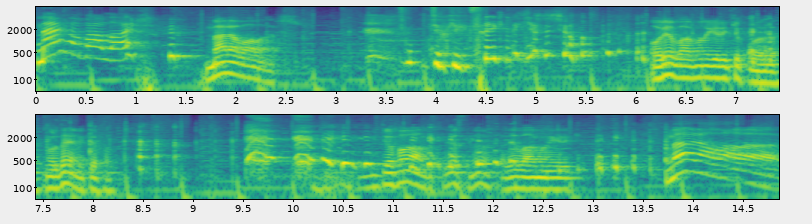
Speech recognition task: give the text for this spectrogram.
Merhabalar. Merhabalar. Çok yüksek bir giriş oldu. Oraya varmana gerek yok bu arada. Burada ya mikrofon. mikrofon aldık biliyorsun değil mi? Oraya varmana gerek yok. Merhabalar.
